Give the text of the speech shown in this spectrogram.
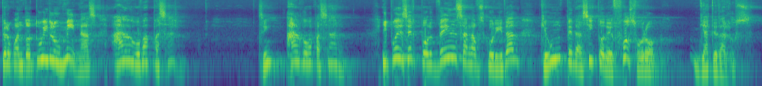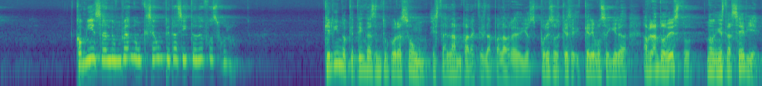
Pero cuando tú iluminas, algo va a pasar. ¿Sí? Algo va a pasar. Y puede ser por densa la oscuridad que un pedacito de fósforo ya te da luz. Comienza alumbrando aunque sea un pedacito de fósforo. Qué lindo que tengas en tu corazón esta lámpara que es la palabra de Dios. Por eso es que queremos seguir hablando de esto, no en esta serie.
